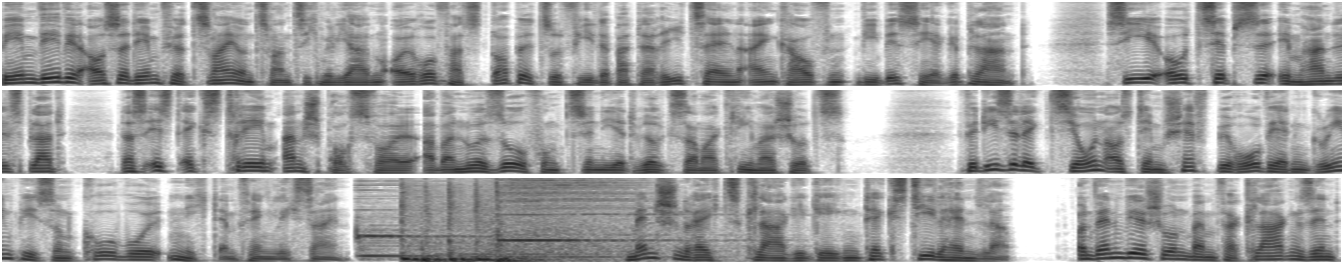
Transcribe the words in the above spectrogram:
BMW will außerdem für 22 Milliarden Euro fast doppelt so viele Batteriezellen einkaufen wie bisher geplant. CEO Zipse im Handelsblatt, das ist extrem anspruchsvoll, aber nur so funktioniert wirksamer Klimaschutz. Für diese Lektion aus dem Chefbüro werden Greenpeace und Co. wohl nicht empfänglich sein. Menschenrechtsklage gegen Textilhändler. Und wenn wir schon beim Verklagen sind,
